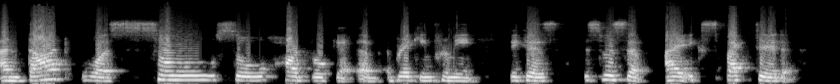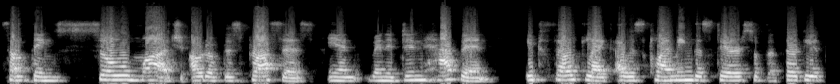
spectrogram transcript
And that was so, so heartbroken, uh, breaking for me because this was a, I expected something so much out of this process. And when it didn't happen, it felt like I was climbing the stairs of the 30th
